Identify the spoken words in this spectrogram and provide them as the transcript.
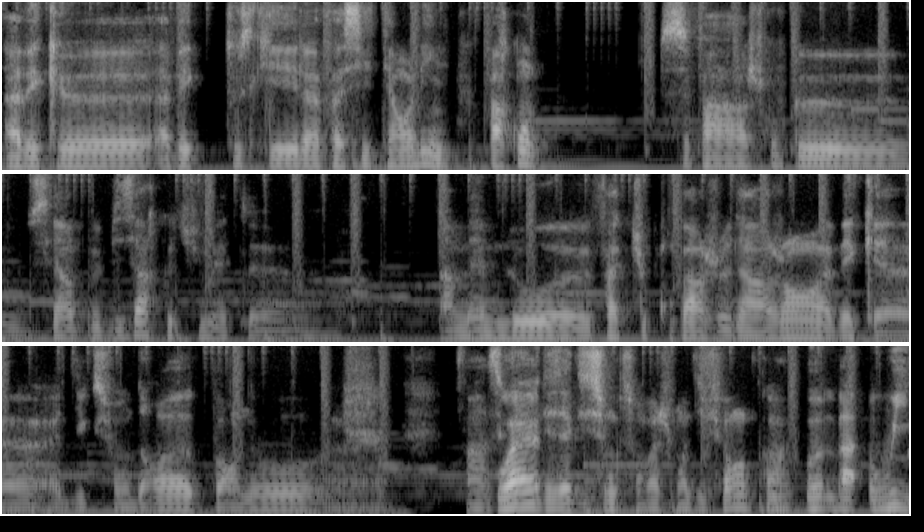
avec, euh, avec tout ce qui est la facilité en ligne. Par contre, enfin, je trouve que c'est un peu bizarre que tu mettes euh, un même lot, euh, enfin, que tu compares jeu d'argent avec euh, addiction drogue, porno. euh, Enfin, c'est Ouais. des addictions qui sont vachement différentes, quoi. Bah, oui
